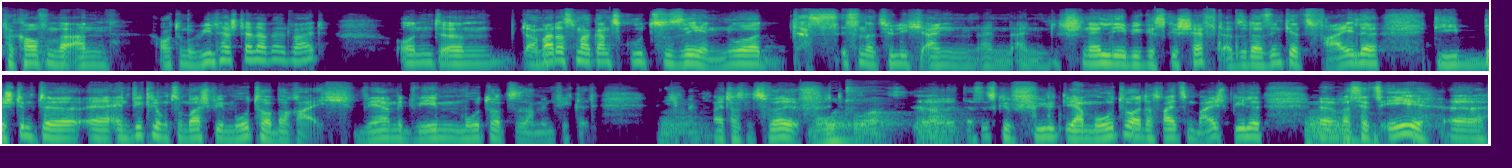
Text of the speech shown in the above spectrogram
verkaufen wir an Automobilhersteller weltweit. Und ähm, da war das mal ganz gut zu sehen. Nur das ist natürlich ein, ein, ein schnelllebiges Geschäft. Also da sind jetzt Pfeile, die bestimmte äh, Entwicklung, zum Beispiel im Motorbereich, wer mit wem Motor zusammen entwickelt. Ich meine, 2012. Motor. Das, äh, das ist gefühlt, ja, Motor, das war jetzt ein Beispiel, äh, was mhm. jetzt eh äh,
